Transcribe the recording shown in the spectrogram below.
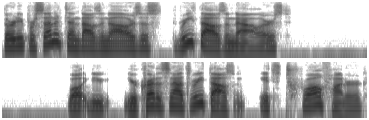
30% of $10,000 is $3,000. Well, you, your credit's not 3000 it's 1200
